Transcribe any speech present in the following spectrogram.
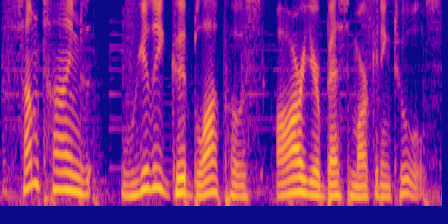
Sometimes really good blog posts are your best marketing tools.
